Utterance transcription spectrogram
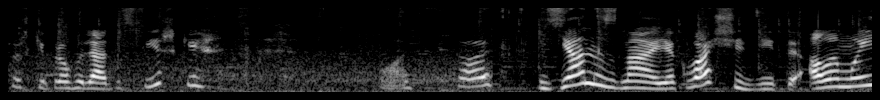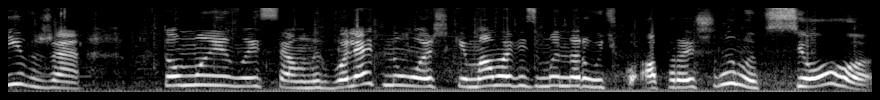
трошки прогулятись пішки. От, так. Я не знаю, як ваші діти, але мої вже втомилися, у них болять ножки, мама візьми на ручку, а пройшли ми всього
